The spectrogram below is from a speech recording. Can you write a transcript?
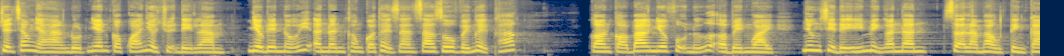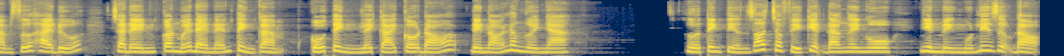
Chuyện trong nhà hàng đột nhiên có quá nhiều chuyện để làm, nhiều đến nỗi ân ân không có thời gian giao du với người khác. Còn có bao nhiêu phụ nữ ở bên ngoài nhưng chỉ để ý mình ân ân, sợ làm hỏng tình cảm giữa hai đứa, cho nên con mới đè nén tình cảm, cố tình lấy cái cớ đó để nói là người nhà. Hứa tinh tiến rót cho phí kiệt đang ngây ngô, nhìn mình muốn ly rượu đỏ,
